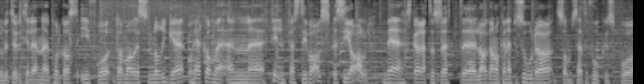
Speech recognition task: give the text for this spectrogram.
lytter du til en podkast ifra Damaris Norge, og her kommer en filmfestivalspesial. filmfestival spesial. Vi skal rett og slett eh, lage noen episoder som setter fokus på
